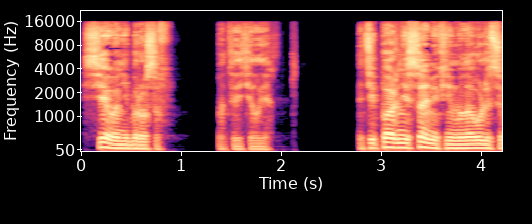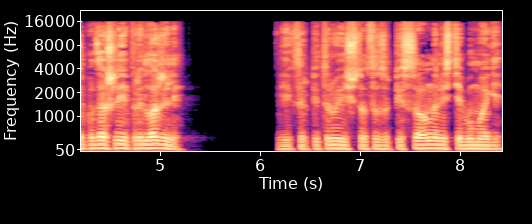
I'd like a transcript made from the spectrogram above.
«Сева Небросов», — ответил я. Эти парни сами к нему на улице подошли и предложили. Виктор Петрович что-то записал на листе бумаги.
